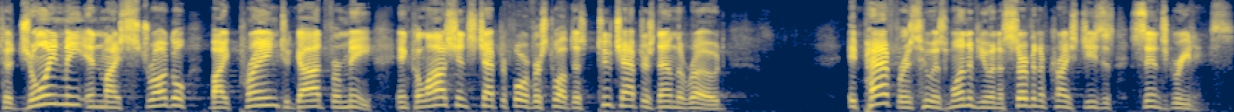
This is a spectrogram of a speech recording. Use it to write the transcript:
To join me in my struggle by praying to God for me. In Colossians chapter 4, verse 12, just two chapters down the road, Epaphras, who is one of you and a servant of Christ Jesus, sends greetings.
